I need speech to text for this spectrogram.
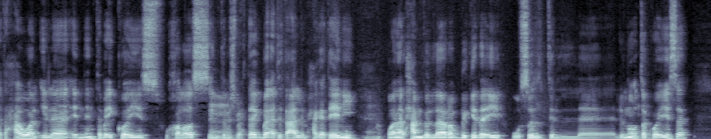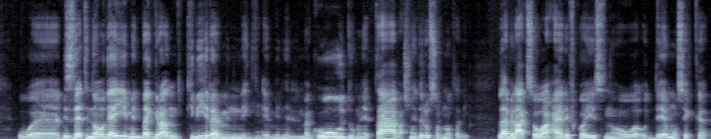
يتحول إلى إن أنت بقيت كويس وخلاص أنت. مش محتاج بقى تتعلم حاجة تاني. وأنا الحمد لله يا رب كده إيه وصلت لنقطة. كويسة وبالذات إن هو جاي من background كبيرة من من المجهود ومن التعب عشان يقدر يوصل للنقطة دي لا بالعكس هو عارف كويس إن هو قدامه سكة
